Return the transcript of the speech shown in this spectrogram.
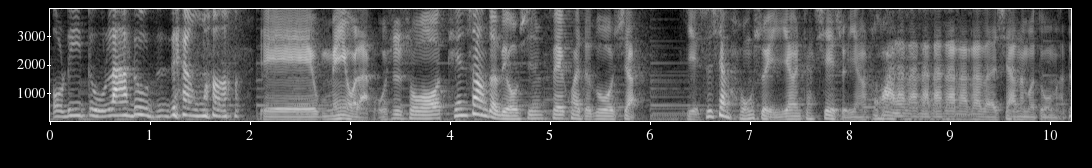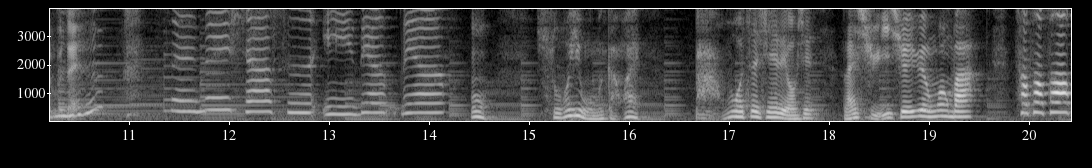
奥力度拉肚子这样吗？诶，没有啦，我是说，天上的流星飞快的落下，也是像洪水一样，像泄水一样，哗啦啦啦啦啦啦啦下那么多嘛，对不对？室内下是一辆亮。嗯，所以我们赶快。握这些流星，来许一些愿望吧！操操操！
